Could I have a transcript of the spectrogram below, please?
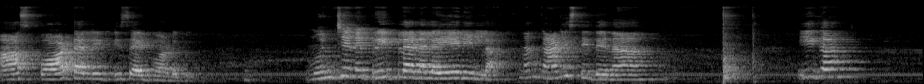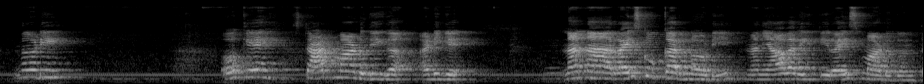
ಆ ಸ್ಪಾಟ್ ಅಲ್ಲಿ ಡಿಸೈಡ್ ಮಾಡುದು. ಮುಂಚೆನೆ ಪ್ರೀ ಪ್ಲಾನ್ ಎಲ್ಲ ಏನಿಲ್ಲ. ನಾನು ಕಾಣಿಸ್ತಿದ್ದೇನಾ? ಈಗ ನೋಡಿ. ಓಕೆ ಸ್ಟಾರ್ಟ್ ಮಾಡುದು ಈಗ ಅಡಿಗೆ. ನನ್ನ ರೈಸ್ ಕುಕ್ಕರ್ ನೋಡಿ. ನಾನು ಯಾವ ರೀತಿ ರೈಸ್ ಮಾಡುದು ಅಂತ.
